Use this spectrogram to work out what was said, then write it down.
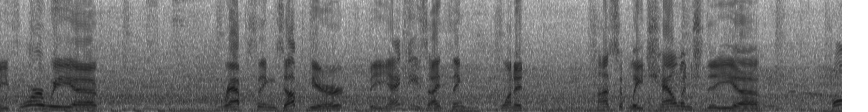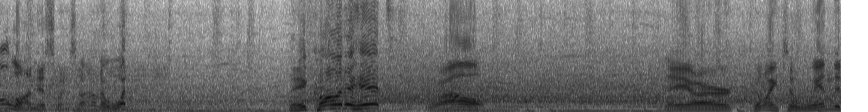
before we uh, wrap things up here, the Yankees, I think, want to possibly challenge the uh, call on this one. So I don't know what they call it a hit. Wow. They are going to win the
